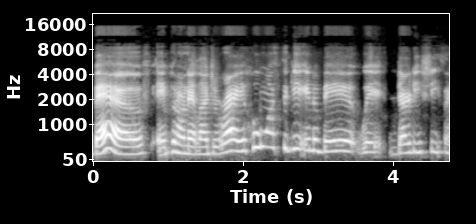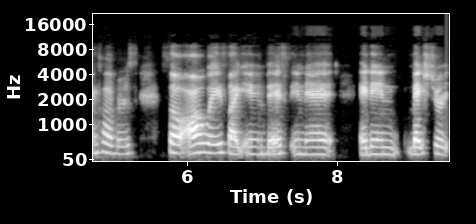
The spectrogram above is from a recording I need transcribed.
bath and put on that lingerie, who wants to get in the bed with dirty sheets and covers? So always like invest in that and then make sure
